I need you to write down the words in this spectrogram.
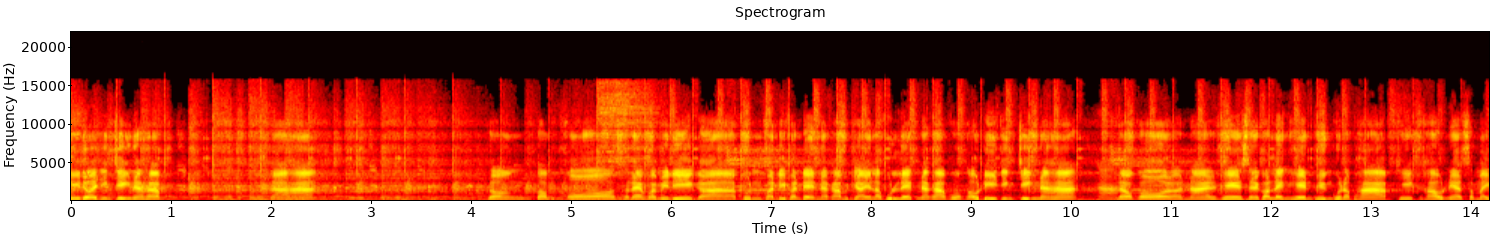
ดีด้วยจริง ๆนะครับนะฮะต้องต้องขอแสดงความยินดีกับคุณฝันดีฝันเด่นนะครับคุณใหญ่และคุณเล็กนะครับ พวกเขาดีจริง ๆ นะฮะค่ะแล้วก็ NineEntertain ก็เล็งเห็นถึงคุณภาพที่เขาเนี่ยสมัย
